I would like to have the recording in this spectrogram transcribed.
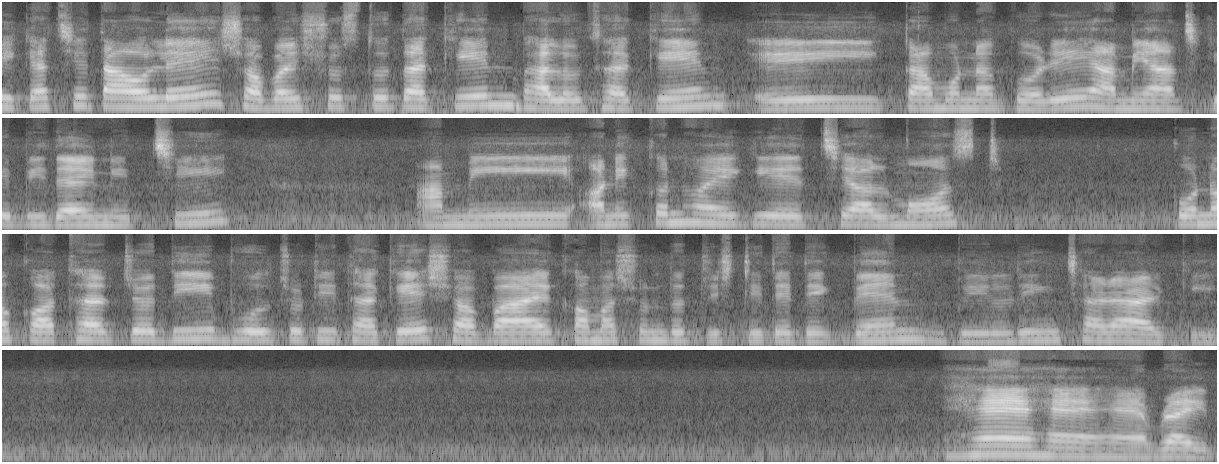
ঠিক আছে, তাহলে সবাই সুস্থ থাকেন, ভালো থাকেন। এই কামনা করে আমি আজকে বিদায় নিচ্ছি। আমি অনেকক্ষণ হয়ে গিয়েছে অলমোস্ট কোনো কথার যদি ভুল ত্রুটি থাকে, সবাই ক্ষমা সুন্দর দৃষ্টিতে দেখবেন। বিল্ডিং ছাড়া আর কি। হ্যাঁ হ্যাঁ হ্যাঁ রাইট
